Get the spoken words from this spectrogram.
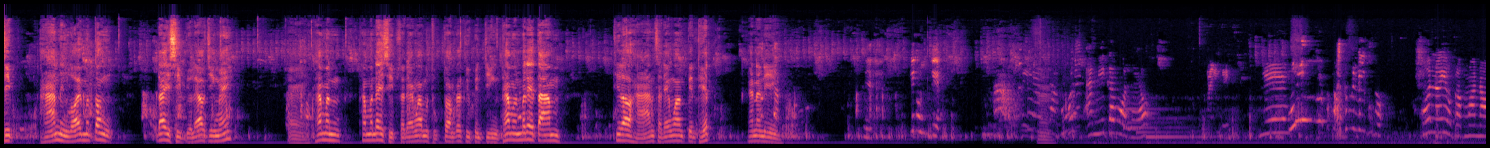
สิบหารหนึ่งร้อยมันต้อง ได้สิบอยู่แล้วจริงไหมเออถ้ามันถ้ามันได้สิบแสดงว่ามันถูกต้องก็คือเป็นจริง ถ้ามันไม่ได้ตามที่เราหารแสดงว่ามันเป็นเท็จแค่นั้นเองพี่ต้องเก็บอ่าอันนี้ก็หมดแล้ว เย้ก็ไม่ได้หรอกคุณเราอยู่กับมอนอ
